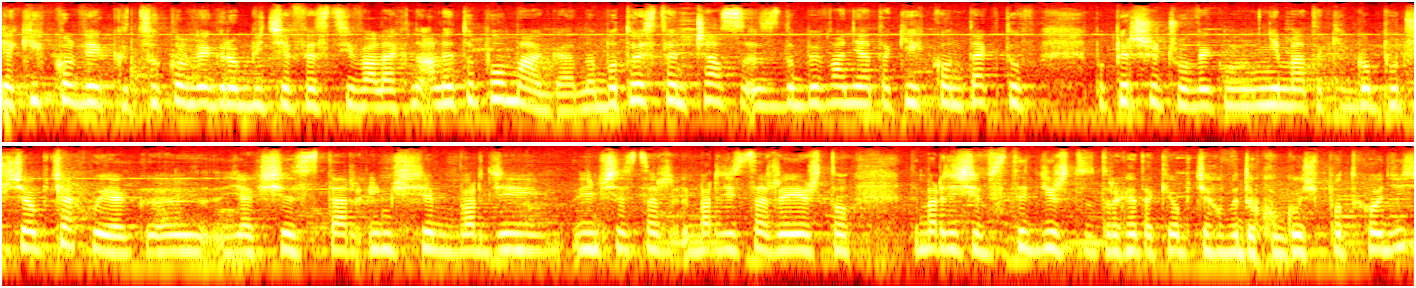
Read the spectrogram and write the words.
jakichkolwiek, cokolwiek robicie festiwalach, no ale to pomaga, no bo to jest ten czas zdobywania takich kontaktów. Po pierwsze człowiek nie ma takiego poczucia obciachu, jak, jak się star, im się bardziej, im się starze, bardziej starzejesz, to tym bardziej się wstydzisz, to trochę takie obciachowe do kogoś podchodzić.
